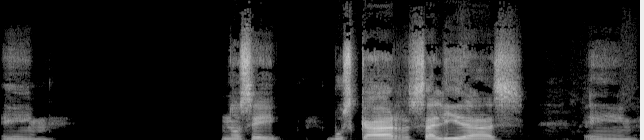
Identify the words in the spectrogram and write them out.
em, no sé, buscar salidas em,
